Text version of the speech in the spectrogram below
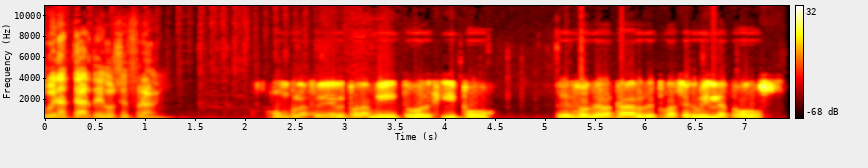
Buenas tardes, José Fran. Un placer para mí, todo el equipo del Sol de la Tarde, para servirle a todos.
